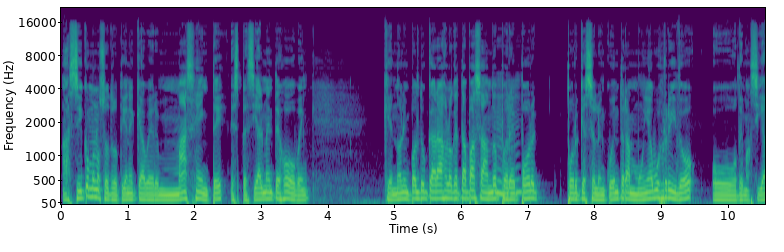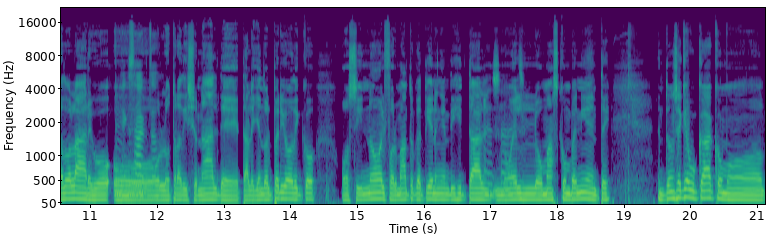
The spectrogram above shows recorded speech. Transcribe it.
así como nosotros, tiene que haber más gente, especialmente joven, que no le importa un carajo lo que está pasando, pero es por, porque se lo encuentra muy aburrido o demasiado largo o Exacto. lo tradicional de estar leyendo el periódico o si no el formato que tienen en digital no es lo más conveniente. Entonces hay que buscar como,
